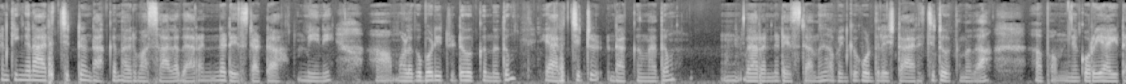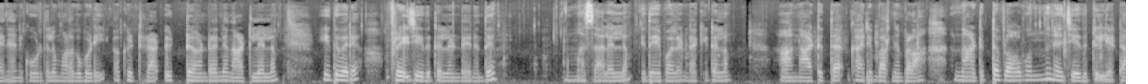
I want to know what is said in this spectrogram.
എനിക്കിങ്ങനെ അരച്ചിട്ട് ഉണ്ടാക്കുന്ന ഒരു മസാല വേറെ തന്നെ ടേസ്റ്റാട്ടാ മീൻ മുളക് പൊടി ഇട്ടിട്ട് വെക്കുന്നതും ഈ അരച്ചിട്ട് ഉണ്ടാക്കുന്നതും വേറെ തന്നെ ടേസ്റ്റാണ് അപ്പോൾ എനിക്ക് കൂടുതൽ ഇഷ്ടം അരച്ചിട്ട് വെക്കുന്നതാണ് അപ്പം ഞാൻ കുറേ ആയിട്ടാണ് ഞാൻ കൂടുതലും മുളക് പൊടി ഒക്കെ ഇട്ടിട്ട് ഇട്ടുകൊണ്ട് തന്നെ നാട്ടിലെല്ലാം ഇതുവരെ ഫ്രൈ ചെയ്തിട്ടെല്ലാം ഉണ്ടായിരുന്നത് മസാല എല്ലാം ഇതേപോലെ ഉണ്ടാക്കിയിട്ടെല്ലാം ആ നാട്ടിലത്തെ കാര്യം പറഞ്ഞപ്പോഴാണ് നാട്ടിലത്തെ വ്ളോഗൊന്നും ഞാൻ ചെയ്തിട്ടില്ല കേട്ടാ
